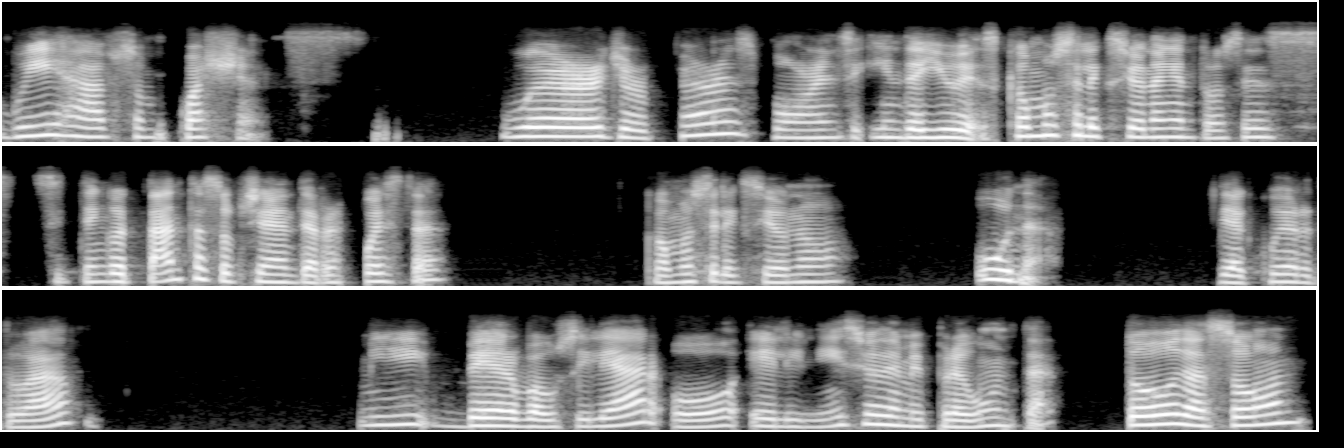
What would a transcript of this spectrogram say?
We have some questions. Were your parents born in the US? ¿Cómo seleccionan entonces si tengo tantas opciones de respuesta? ¿Cómo selecciono una? De acuerdo a mi verbo auxiliar o el inicio de mi pregunta. Todas son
